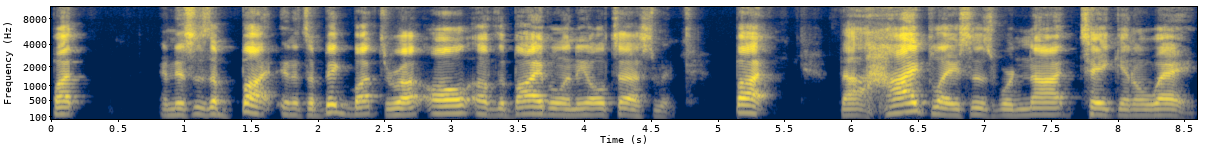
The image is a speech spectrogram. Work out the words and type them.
But, and this is a but, and it's a big but throughout all of the Bible in the Old Testament. But the high places were not taken away.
